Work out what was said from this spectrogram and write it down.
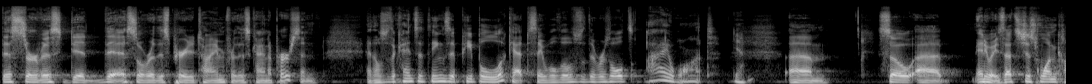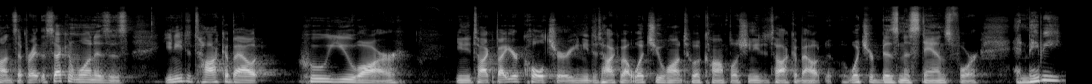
this service did this over this period of time for this kind of person. And those are the kinds of things that people look at to say, well, those are the results I want. Yeah. Um, so, uh, anyways, that's just one concept, right? The second one is is you need to talk about who you are. You need to talk about your culture. You need to talk about what you want to accomplish. You need to talk about what your business stands for. And maybe,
